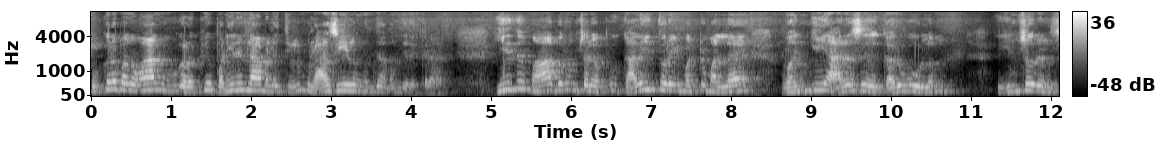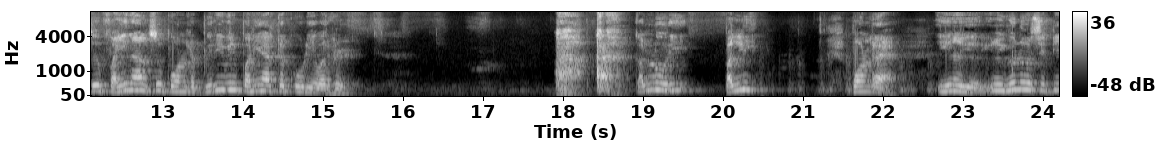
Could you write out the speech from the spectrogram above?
சுக்கர பகவான் உங்களுக்கு பனிரெண்டாம் இடத்திலும் ராசியிலும் வந்து அமர்ந்திருக்கிறார். இது மாபெரும் சிறப்பு. கலைத்துறை மட்டுமல்ல வங்கி அரசு கருவூலம் இன்சூரன்ஸு ஃபைனான்ஸு போன்ற பிரிவில் பணியாற்றக்கூடியவர்கள். கல்லூரி பள்ளி போன்ற யூனிவர்சிட்டி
